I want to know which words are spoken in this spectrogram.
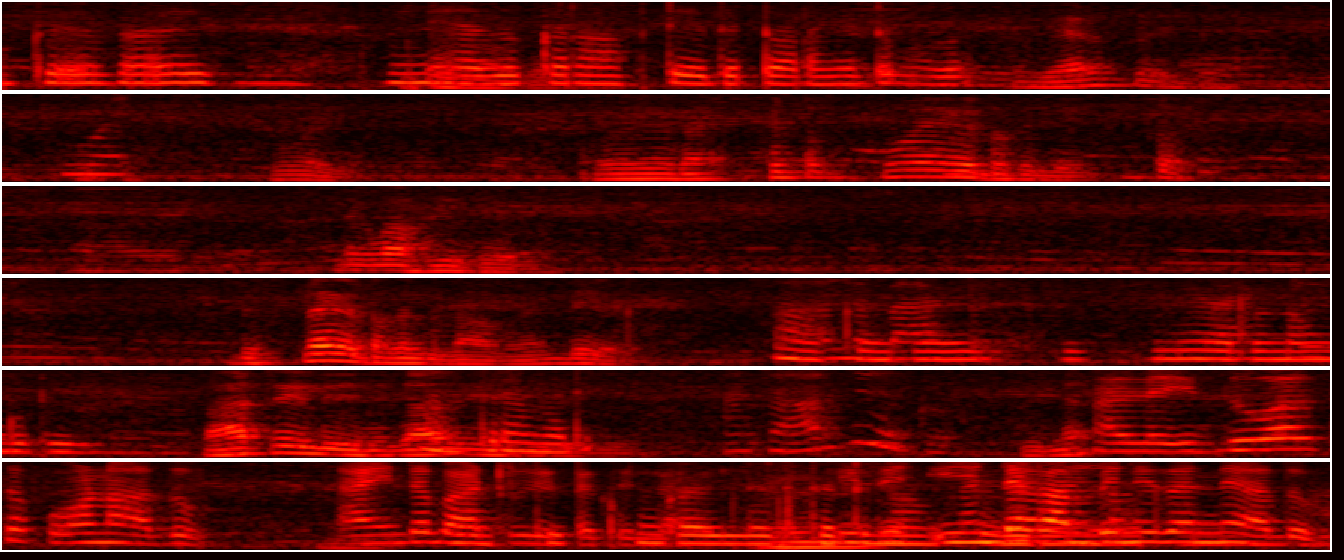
ഓക്കെ ഇനി അത് ക്രാഫ്റ്റ് ചെയ്തിട്ട് ഉറങ്ങിയിട്ട് പോകാം. കിട്ടത്തില്ലേ? ഡിസ്പ്ലേ ഗൈസ് ഇനി ഒരെണ്ണം കൂടി മതി. അല്ല ഇതുപോലത്തെ ഫോൺ അതും. അതിന്റെ ബാറ്ററി കിട്ടത്തില്ല ഇതിന്റെ കമ്പനി തന്നെ അതും.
